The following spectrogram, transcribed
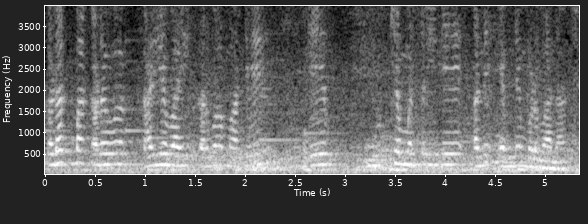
કડકમાં કડક કાર્યવાહી કરવા માટે એ મુખ્યમંત્રીને અને એમને મળવાના છે.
